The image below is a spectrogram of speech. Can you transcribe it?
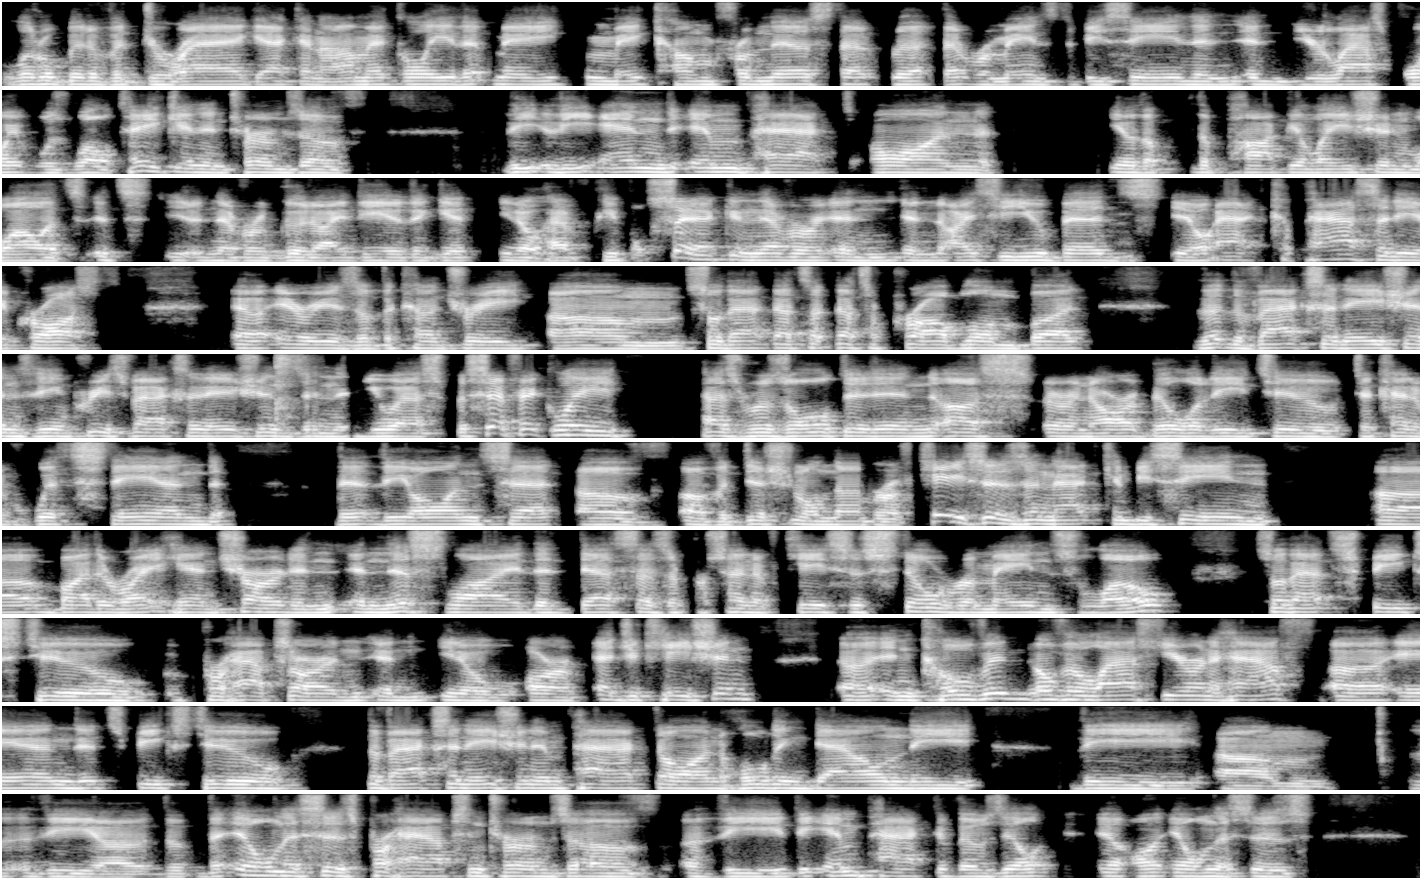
little bit of a drag economically that may may come from this that that, that remains to be seen. And, and your last point was well taken in terms of the the end impact on you know the the population while it's it's never a good idea to get you know have people sick and never in in ICU beds you know at capacity across uh, areas of the country. Um, so that that's a, that's a problem but the, the vaccinations the increased vaccinations in the US specifically has resulted in us or in our ability to to kind of withstand the, the onset of of additional number of cases and that can be seen uh, by the right-hand chart in, in this slide, the deaths as a percent of cases still remains low. So that speaks to perhaps our, in, in you know, our education uh, in COVID over the last year and a half, uh, and it speaks to the vaccination impact on holding down the the um, the, uh, the, the illnesses, perhaps in terms of, of the the impact of those Ill, Ill, illnesses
